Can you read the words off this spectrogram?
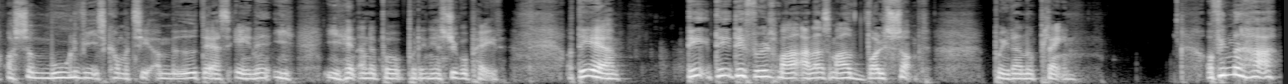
og som muligvis kommer til at møde deres ende i, i hænderne på, på den her psykopat. Og det er, det, det, det føles meget anderledes, meget voldsomt på et eller andet plan. Og filmen har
